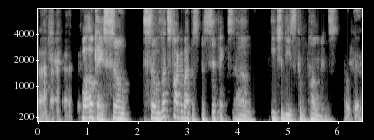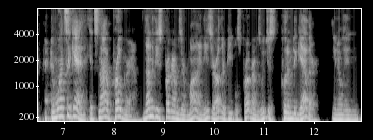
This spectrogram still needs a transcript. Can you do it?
well, okay, so so let's talk about the specifics of each of these components. Okay. And once again, it's not a program. None of these programs are mine. These are other people's programs. We just put them together. You know, in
